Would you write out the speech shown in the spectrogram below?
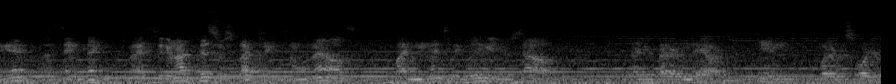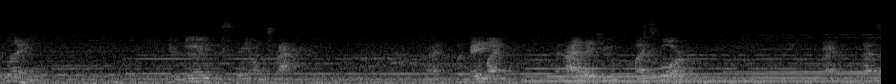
Again, the same thing, right? So you're not disrespecting someone else by mentally believing in yourself that you're better than they are in whatever sport you're playing. You're doing to stay on track. Right? But they might annihilate you by score. Right? That's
